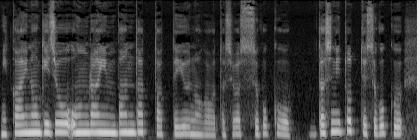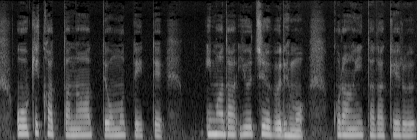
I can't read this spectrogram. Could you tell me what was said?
未開の議場オンライン版だったっていうのが私はすごく私にとってすごく大きかったなって思っていて未だ YouTube でもご覧いただける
